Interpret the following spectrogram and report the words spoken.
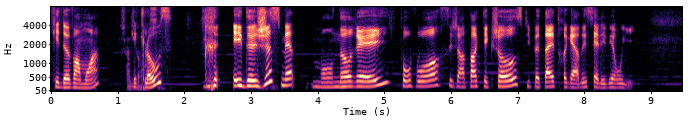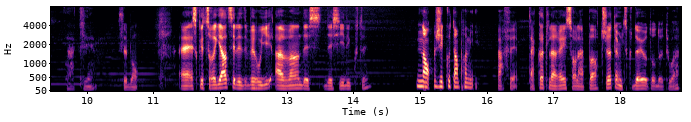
qui est devant moi, qui est close, et de juste mettre mon oreille pour voir si j'entends quelque chose, puis peut-être regarder si elle est verrouillée. Ok, c'est bon. Euh, Est-ce que tu regardes si elle est verrouillée avant d'ess- d'essayer d'écouter? Non, j'écoute en premier. Parfait. T'accotes l'oreille sur la porte, tu jettes un petit coup d'œil autour de toi. Tu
